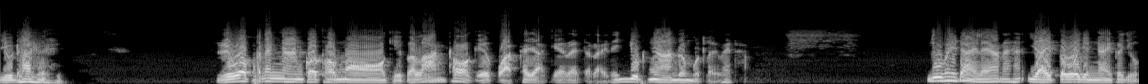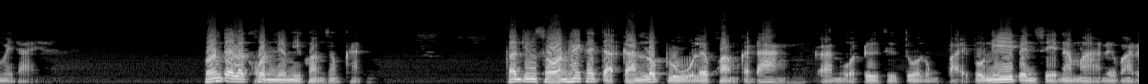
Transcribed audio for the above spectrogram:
อยู่ได้เลย หรือว่าพนักงงานกทมเกี่ยวกับล้างท่อเกี่ยวกวาดขยะเกี่ยวอะไรแต่ไรเนี่ยหยุดงานไปหมดเลยไม่ทำอยู่ไม่ได้แล้วนะฮะ ใหญ่โตยังไงก็อยู่ไม่ได้ เพราะฉะนั้นแต่ละคนเนี่ยมีความสำคัญท่านจึงสอนให้ขจัดการลบหลู่และความกระด้าง การหวดดื้อถือตัวลงไป พวกนี้เป็นเสนามาหรือมาร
